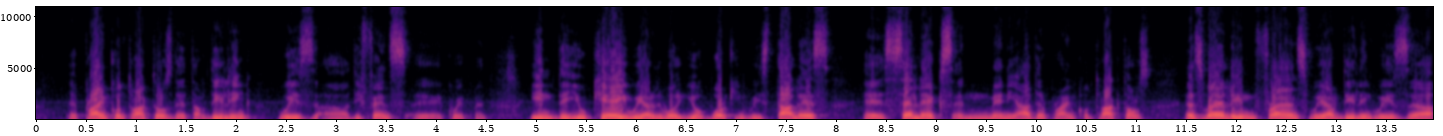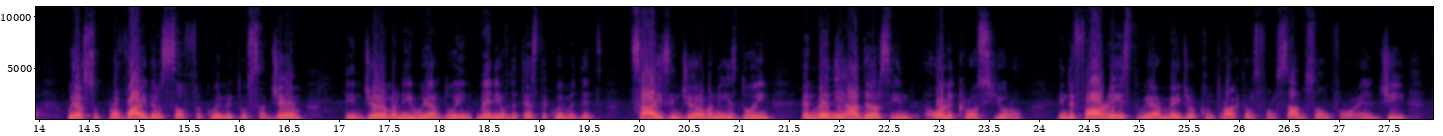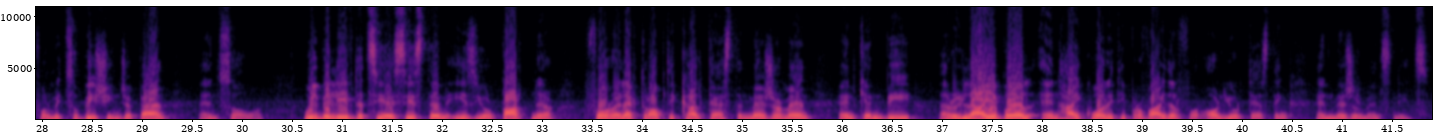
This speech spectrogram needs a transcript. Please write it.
prime contractors that are dealing with uh, defense uh, equipment. In the UK, we are wo- working with Thales, uh, Selex, and many other prime contractors. As well, in France, we are dealing with, we are providers of equipment to Sagem. In Germany, we are doing many of the test equipment that Zeiss in Germany is doing, and many others in all across Europe. In the Far East, we are major contractors for Samsung, for LG, for Mitsubishi in Japan, and so on. We believe that CI System is your partner for electro-optical test and measurement and can be a reliable and high quality provider for all your testing and measurements needs.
